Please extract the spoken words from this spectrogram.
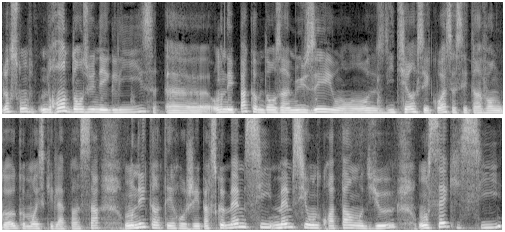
lorsqu'on rentre dans une église, euh, on n'est pas comme dans un musée où on se dit tiens c'est quoi ça c'est un Van Gogh comment est-ce qu'il a peint ça? On est interrogé parce que même si même si on ne croit pas en Dieu, on sait qu'ici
